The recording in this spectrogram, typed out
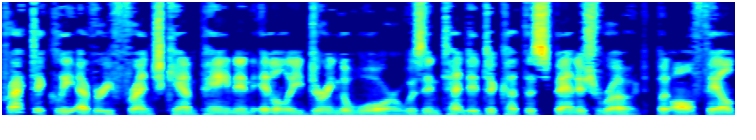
Practically every French campaign in Italy during the war was intended to cut the Spanish road, but all failed.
